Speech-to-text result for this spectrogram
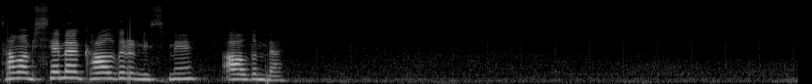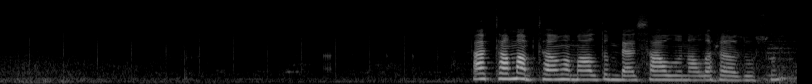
tamam hemen kaldırın ismi. Aldım ben. Ha tamam tamam aldım ben. Sağ olun Allah razı olsun.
